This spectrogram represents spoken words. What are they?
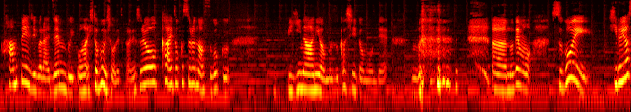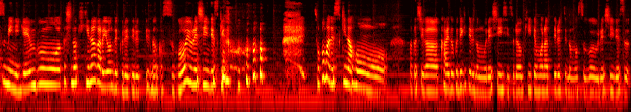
半ページぐらい全部一文章ですからね。それを解読するのはすごく、ビギナーには難しいと思うんで。あの、でも、すごい、昼休みに原文を私の聞きながら読んでくれてるってなんかすごい嬉しいんですけど そこまで好きな本を私が解読できてるのも嬉しいし、それを聞いてもらってるっていうのもすごい嬉しいです。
